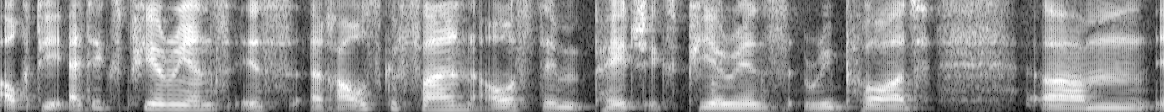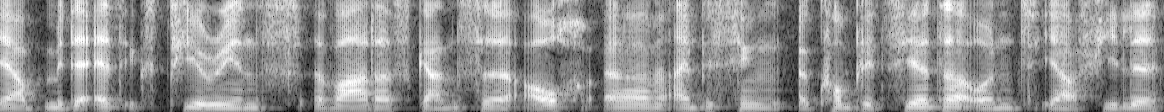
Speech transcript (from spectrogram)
Auch die Ad Experience ist rausgefallen aus dem Page Experience Report. Ähm, ja, mit der Ad Experience war das Ganze auch äh, ein bisschen komplizierter und ja, viele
